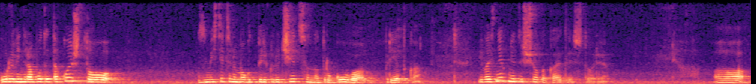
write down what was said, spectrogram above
уровень работы такой, что заместители могут переключиться на другого предка. И возникнет еще какая-то история. А,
